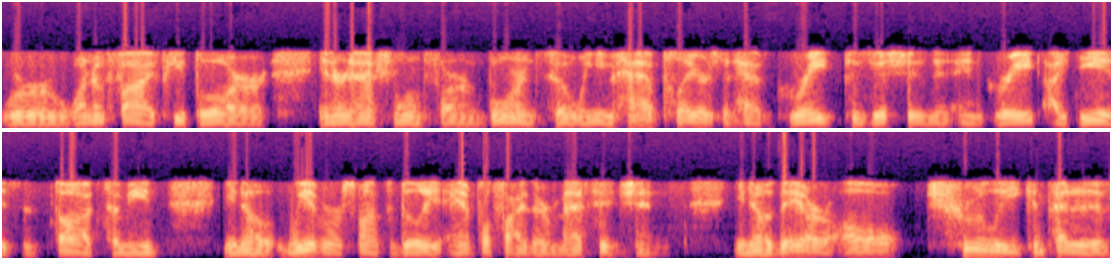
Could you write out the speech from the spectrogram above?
We're one of five people are international and foreign born. So when you have players that have great position and great ideas and thoughts, I mean, you know, we have a responsibility to amplify their message and, you know, they are all truly competitive,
